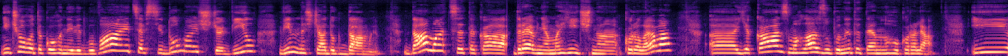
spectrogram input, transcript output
нічого такого не відбувається. Всі думають, що Віл він нащадок дами. Дама це така древня магічна королева, яка змогла зупинити темного короля. І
